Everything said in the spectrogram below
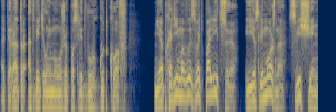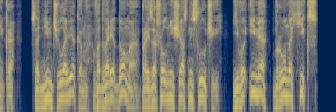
Оператор ответил ему уже после двух гудков. «Необходимо вызвать полицию, и, если можно, священника. С одним человеком во дворе дома произошел несчастный случай. Его имя Бруно Хикс.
